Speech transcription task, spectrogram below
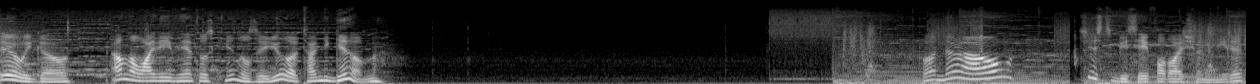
There we go. I don't know why they even have those candles there. You'll have time to get them. But now, just to be safe, although I shouldn't need it.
